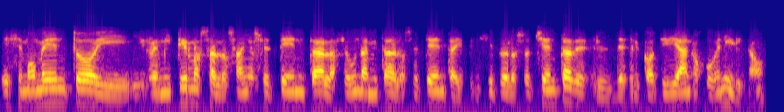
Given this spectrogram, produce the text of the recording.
ese momento y, remitirnos a los años 70, la segunda mitad de los 70 y principios de los 80 desde el, desde el cotidiano juvenil, ¿no?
